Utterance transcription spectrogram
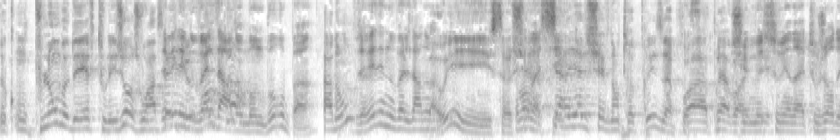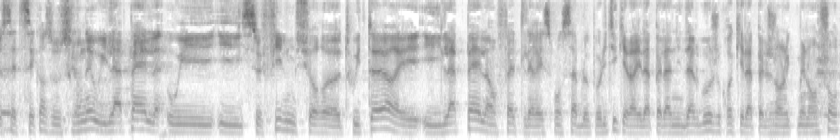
Donc on plombe EDF tous les jours. Je vous rappelle vous avez des nouvelles d'Arnaud Montebourg ou pas? Pardon? Vous avez des nouvelles d'Arnaud bah Oui, c'est un serial chef d'entreprise après avoir. Je me souviendrai toujours de cette séquence. Vous vous souvenez où il appelle, où il, se filme sur euh, Twitter et, il appelle en fait les responsables politiques. Alors il appelle Anne Hidalgo, je crois qu'il appelle Jean-Luc Mélenchon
